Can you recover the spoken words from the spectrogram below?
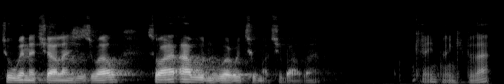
to win a challenge as well. So I, I wouldn't worry too much about that. Okay, thank you for that.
